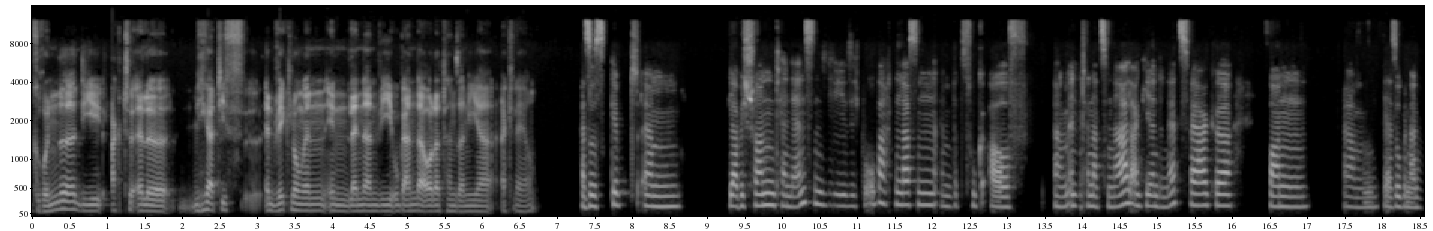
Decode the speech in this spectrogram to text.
Gründe, die aktuelle Negativentwicklungen in Ländern wie Uganda oder Tansania erklären? Also es gibt, ähm, glaube ich, schon Tendenzen, die sich beobachten lassen in Bezug auf ähm, international agierende Netzwerke von ähm, der sogenannten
